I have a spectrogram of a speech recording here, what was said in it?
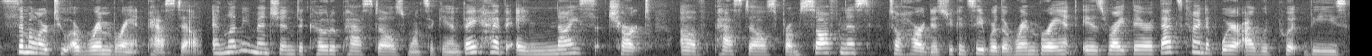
similar to a Rembrandt pastel. And let me mention Dakota Pastels once again. They have a nice chart of pastels from softness to hardness. You can see where the Rembrandt is right there. That's kind of where I would put these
